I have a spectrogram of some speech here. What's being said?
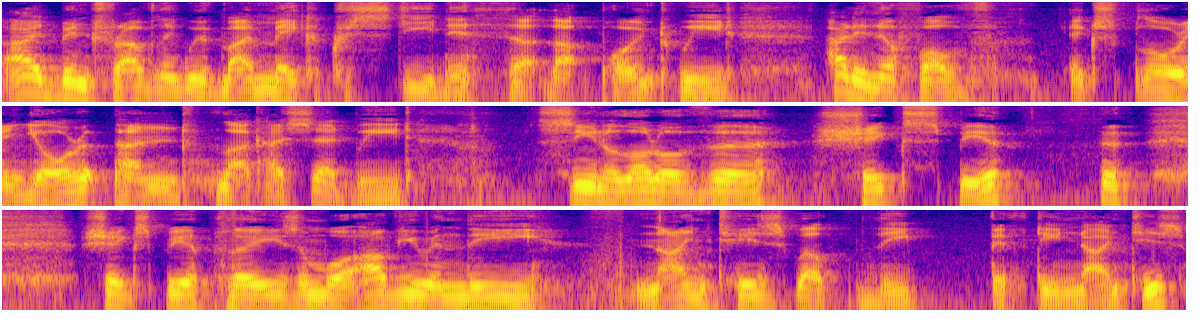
I'd been travelling with my maker Christineth at that point. We'd had enough of exploring Europe, and like I said, we'd seen a lot of uh, Shakespeare Shakespeare plays and what have you in the 90s, well, the 1590s.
